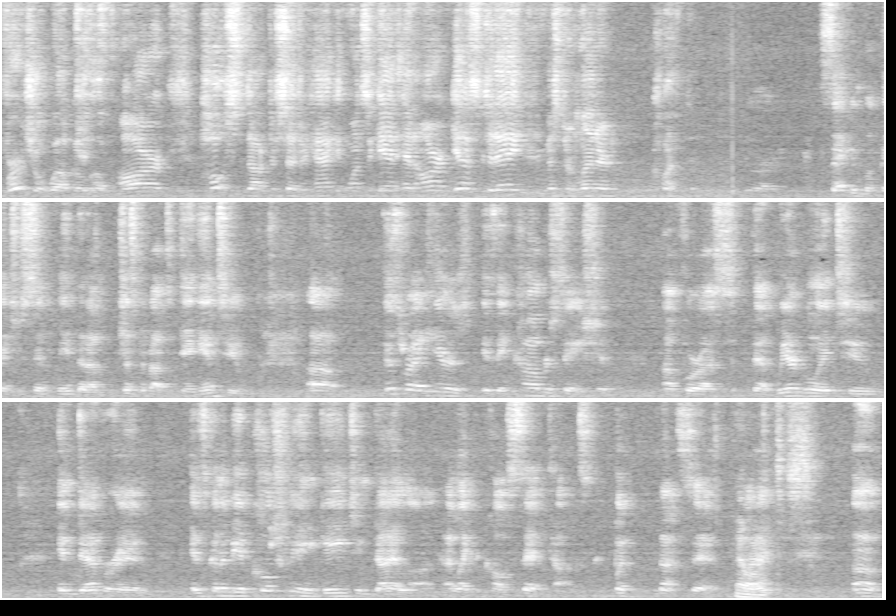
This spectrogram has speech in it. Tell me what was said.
virtual welcome of our host, Dr. Cedric Hackett, once again, and our guest today, Mr. Leonard Clifton. Your second book that you sent me that I'm just about to dig into. Uh, this right here is, is a conversation uh, for us that we're going to endeavor in it's going to be a culturally engaging dialogue. I like to call SED talks, but not. Yeah, right. Um,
